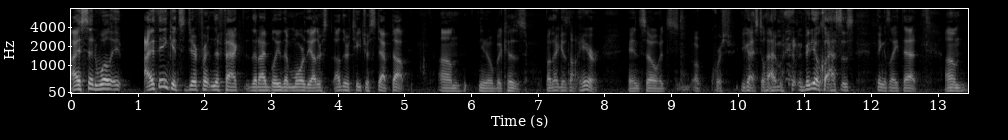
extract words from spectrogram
I said, well, it, I think it's different in the fact that I believe that more of the other other teachers stepped up, um, you know, because Brother Hagin's not here. And so it's, of course, you guys still have video classes, things like that. Um,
